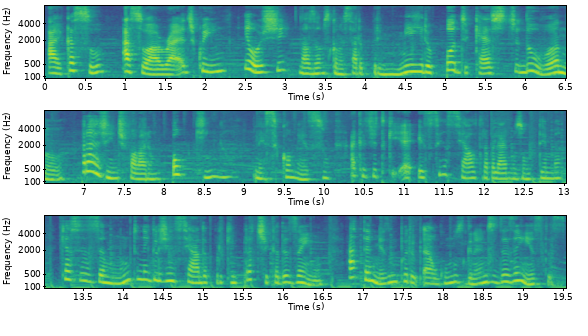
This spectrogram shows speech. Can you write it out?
Aika Su, a sua Red Queen, e hoje nós vamos começar o primeiro podcast do ano para a gente falar um pouquinho Nesse começo, acredito que é essencial trabalharmos um tema que às vezes é muito negligenciado por quem pratica desenho, até mesmo por alguns grandes desenhistas.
